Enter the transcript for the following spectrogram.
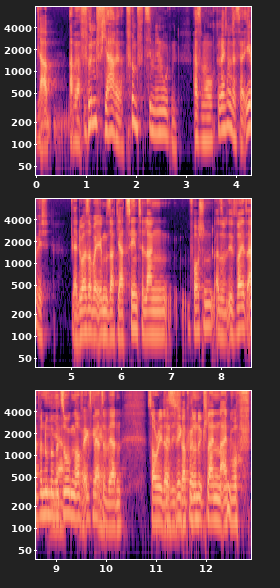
Ja, Aber fünf Jahre, 15 Minuten. Hast du mal hochgerechnet? Das ist ja ewig. ja, du hast aber eben gesagt, jahrzehntelang forschen. Also es war jetzt einfach nur mal Ja, bezogen auf okay. Experte werden. Sorry, dass ich, ich Deswegen habe nur einen kleinen Einwurf.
